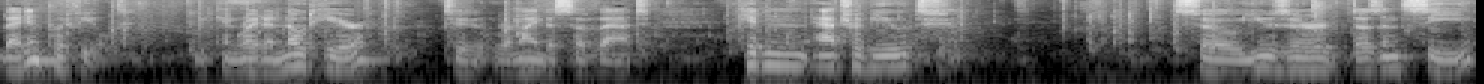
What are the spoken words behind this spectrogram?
that input field. We can write a note here to remind us of that. Hidden attribute so user doesn't see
